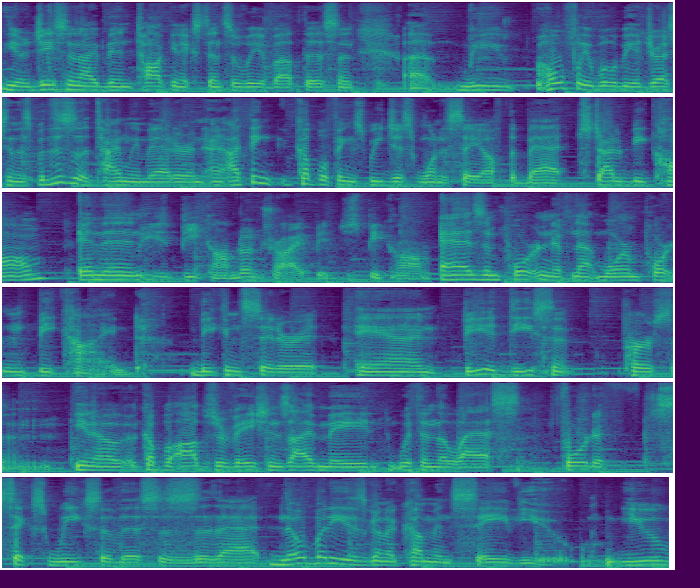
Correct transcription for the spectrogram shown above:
you know, Jason and I have been talking extensively about this, and uh, we hopefully will be addressing this. But this is a timely matter, and I think a couple things we just want to say off the bat: try to be calm, and then Please be calm. Don't try, but just be calm. as important, if not more important, be kind, be considerate, and be a decent person. You know, a couple observations I've made within the last four to six weeks of this is that nobody is going to come and save you. You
